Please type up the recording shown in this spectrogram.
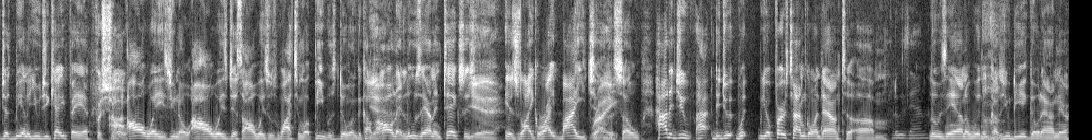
just being a UGK fan. For sure. I always, you know, I always just always was watching what P was doing because Yeah. all that Louisiana and Texas Yeah. is like right by each other. So how did you? How, did you? What, your first time going down to um, Louisiana. Louisiana with him Mm-hmm. because you did go down there.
